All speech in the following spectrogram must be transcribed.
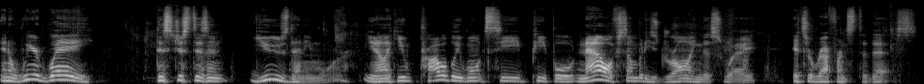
in a weird way, this just isn't used anymore. You know, like you probably won't see people now if somebody's drawing this way, it's a reference to this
